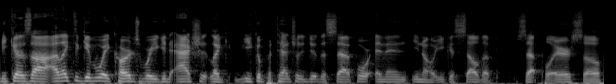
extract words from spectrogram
because uh, I like to give away cards where you can actually like you could potentially do the set for, and then you know you could sell the set player. So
